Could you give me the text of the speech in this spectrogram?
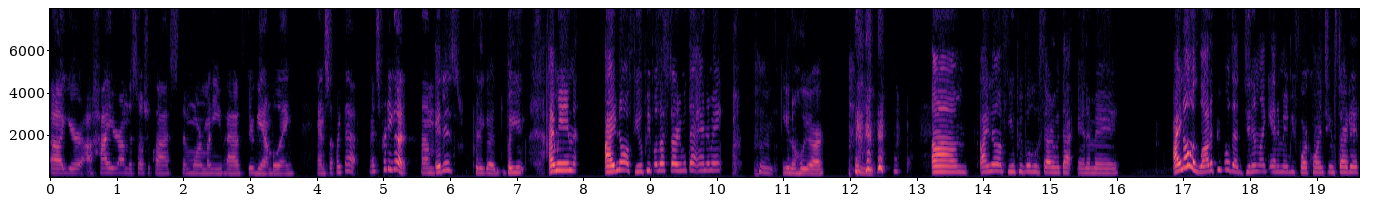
uh you're uh, higher on the social class the more money you have through gambling and stuff like that it's pretty good um it is pretty good. But you I mean, I know a few people that started with that anime. you know who you are. Um, I know a few people who started with that anime. I know a lot of people that didn't like anime before quarantine started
